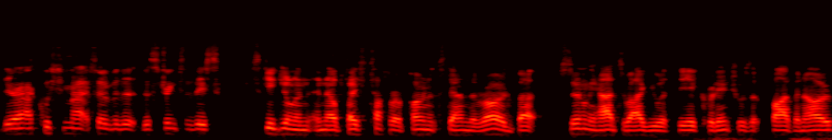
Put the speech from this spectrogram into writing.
there are question marks over the, the strength of their schedule, and, and they'll face tougher opponents down the road. But certainly hard to argue with their credentials at five and zero.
